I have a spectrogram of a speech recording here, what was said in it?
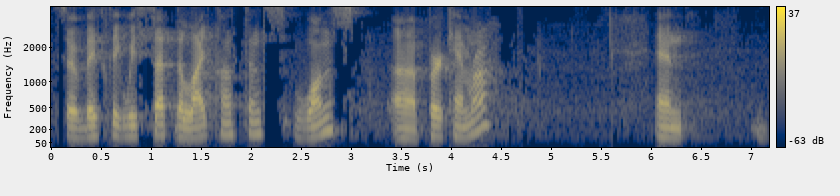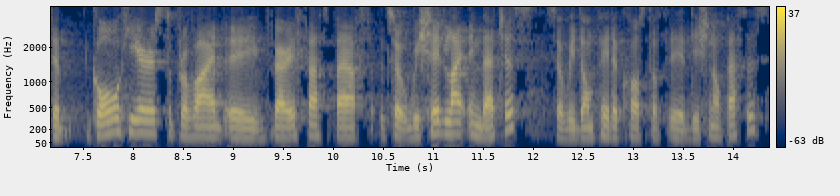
So basically, we set the light constants once uh, per camera. And the goal here is to provide a very fast path. So we shade light in batches, so we don't pay the cost of the additional passes.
